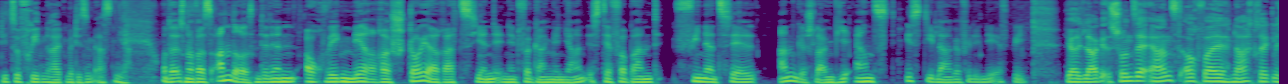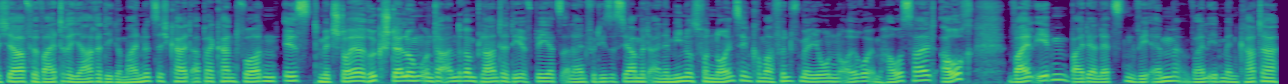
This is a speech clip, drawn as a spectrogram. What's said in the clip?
die Zufriedenheit mit diesem ersten Jahr. Da ist noch was anderes, denn auch wegen mehrerer Steuerrazzien in den vergangenen Jahren ist der Verband finanziell angeschlagen. Wie ernst ist die Lage für den DFB? Ja, die Lage ist schon sehr ernst, auch weil nachträglich ja für weitere Jahre die Gemeinnützigkeit aberkannt worden ist. Mit Steuerrückstellung unter anderem plant der DFB jetzt allein für dieses Jahr mit einem Minus von 19,5 Millionen Euro im Haushalt. Auch weil eben bei der letzten WM, weil eben in Katar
